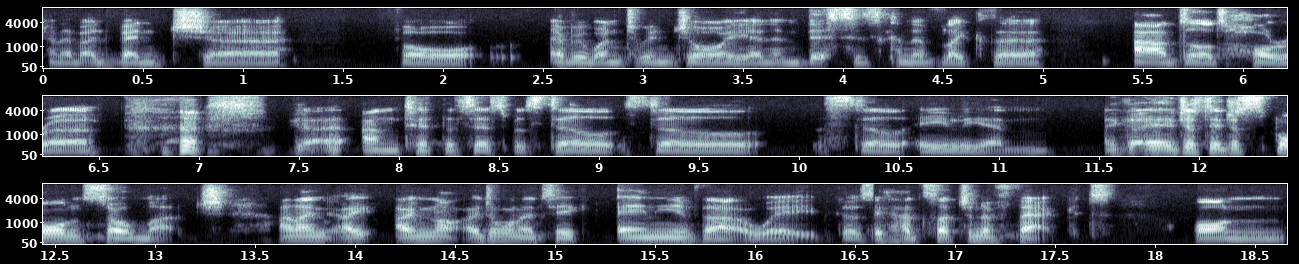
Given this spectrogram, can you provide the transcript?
kind of adventure for everyone to enjoy, and then this is kind of like the adult horror antithesis, but still, still, still Alien. Like, It just it just spawned so much, and I'm Yeah. I, I'm not I don't want to take any of that away because it had such an effect on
